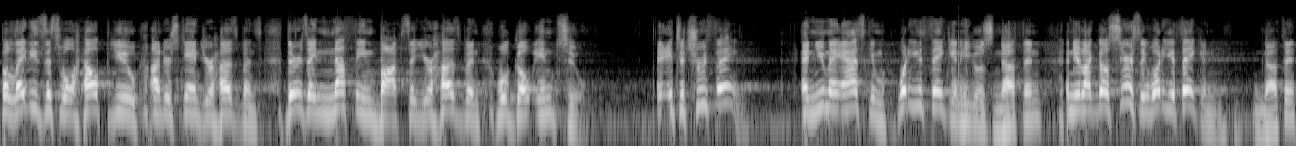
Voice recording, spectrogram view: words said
But ladies, this will help you understand your husbands. There's a nothing box that your husband will go into. It's a true thing. And you may ask him, What are you thinking? He goes, Nothing. And you're like, No, seriously, what are you thinking? Nothing.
